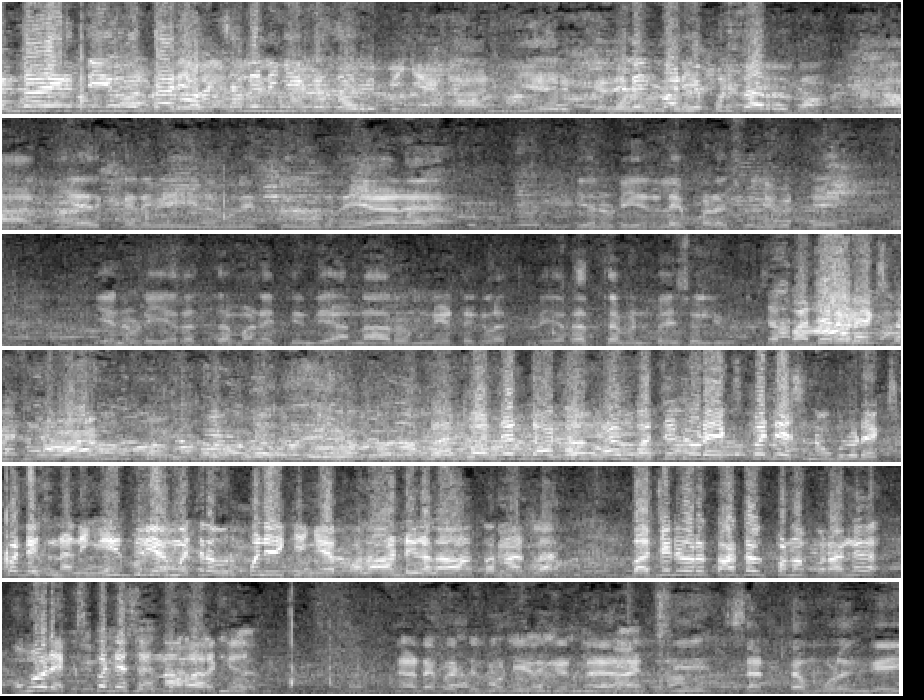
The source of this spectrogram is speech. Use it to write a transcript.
ரெண்டாயிரத்தி இருபத்தி ஆறு எலெக்ஷன்ல நீங்க எங்க சார் இருப்பீங்க? நான் நிலைப்பாடு எப்படி சார் இருக்கும்? நான் ஏற்கனவே இது குறித்து உறுதியான என்னுடைய நிலைப்பாடை சொல்லிவிட்டு என்னுடைய ரத்தம் அனைத்து இந்திய அன்னாரும் முன்னேற்ற கழகத்துடைய ரத்தம் என்பதை சொல்லிவிட்டேன். பட்ஜெட்டோட எக்ஸ்பெக்டேஷன் உங்களோட எக்ஸ்பெக்டேஷன் நீங்க நீதித்துறை அமைச்சர் ஒர்க் பண்ணிருக்கீங்க பல ஆண்டுகளா தமிழ்நாட்டுல. பட்ஜெட்டோட தாக்கல் பண்ண போறாங்க. உங்களோட எக்ஸ்பெக்டேஷன் என்னவா இருக்கு? நடைபெற்றுக் கொண்டிருக்கின்ற ஆட்சி சட்டம் ஒழுங்கை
